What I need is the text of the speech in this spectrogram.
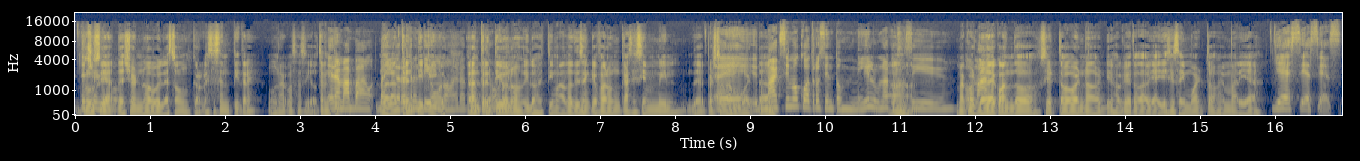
De Rusia, Chernobyl. de Chernobyl, son creo que 63, una cosa así. O 30, Era más ba- no, eran era 30 y pico. 31. Era Eran 31 y los estimados dicen que fueron casi 100.000 de personas Eh, muertas. Máximo 400 mil, una cosa así. Me acordé de cuando cierto gobernador dijo que todavía hay 16 muertos en María. Yes, yes, yes.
